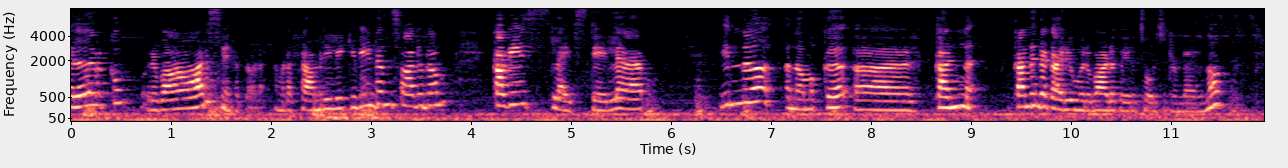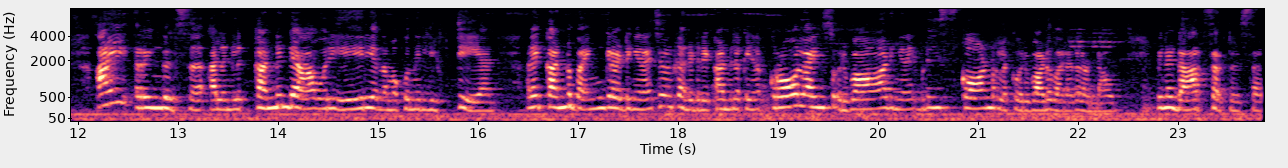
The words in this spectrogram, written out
എല്ലാവർക്കും ഒരുപാട് സ്നേഹത്തോടെ നമ്മുടെ ഫാമിലിയിലേക്ക് വീണ്ടും സ്വാഗതം. കവീസ് ലൈഫ് സ്റ്റൈൽ ലാബ് ഇന്ന് നമുക്ക് കണ്ണ് കണ്ണിന്റെ കാര്യം ഒരുപാട് പേര് ചോദിച്ചിട്ടുണ്ടായിരുന്നു. ഐ റിങ്കിൾസ് അല്ലെങ്കിൽ കണ്ണിന്റെ ആ ഒരു ഏരിയ നമുക്കൊന്ന് ലിഫ്റ്റ് ചെയ്യാൻ അല്ലെങ്കിൽ കണ്ണ് ഭയങ്കരമായിട്ട് ഇങ്ങനെ ചിലർ കണ്ടിട്ടില്ലേ കണ്ണിലൊക്കെ ഇങ്ങനെ ക്രോ ലൈൻസ് ഒരുപാട് ഇങ്ങനെ ഇവിടെ ഈ കോർണറിലൊക്കെ ഒരുപാട് വരകളുണ്ടാവും. പിന്നെ ഡാർക്ക് സർക്കിൾസ്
